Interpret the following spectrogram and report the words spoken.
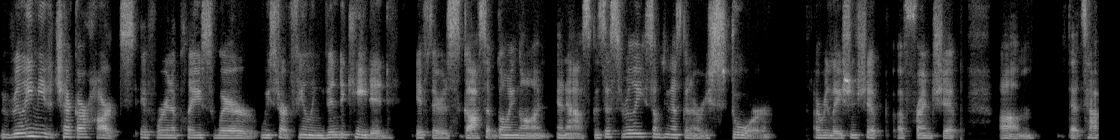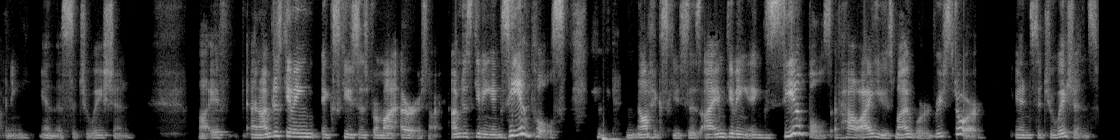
we really need to check our hearts if we're in a place where we start feeling vindicated if there's gossip going on and ask, is this really something that's going to restore a relationship, a friendship um, that's happening in this situation? Uh, if and I'm just giving excuses for my or sorry, I'm just giving examples, not excuses. I am giving examples of how I use my word restore in situations.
